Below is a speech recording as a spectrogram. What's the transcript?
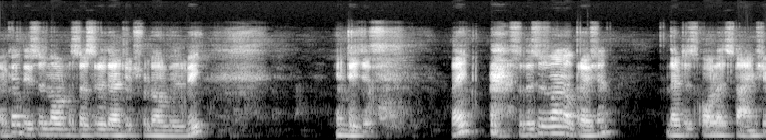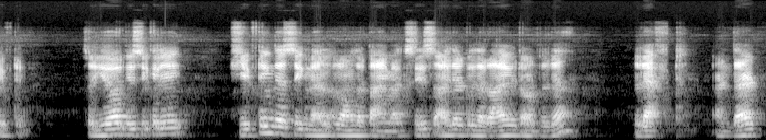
Okay? This is not necessary that it should always be integer right? So this is one operation that is called as time shifting. So you are basically shifting the signal along the time axis either to the right or to the left. And that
